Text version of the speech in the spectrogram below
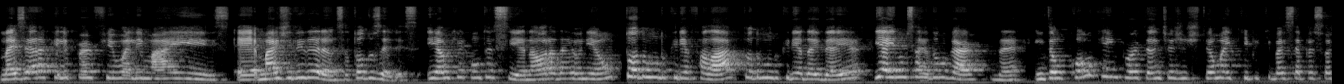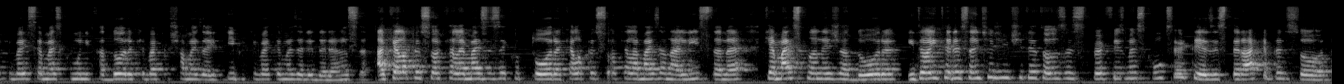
Mas era aquele perfil ali mais, é, mais de liderança, todos eles. E é o que acontecia na hora da reunião, todo mundo queria falar, todo mundo queria dar ideia, e aí não saía do lugar, né? Então, como que é importante a gente ter uma equipe que vai ser a pessoa que vai ser mais comunicadora, que vai puxar mais a equipe, que vai ter mais a liderança, aquela pessoa que ela é mais executora, aquela pessoa que ela é mais analista, né? Que é mais planejadora. Então é interessante a gente ter todos esses perfis, mas com certeza, esperar que a pessoa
